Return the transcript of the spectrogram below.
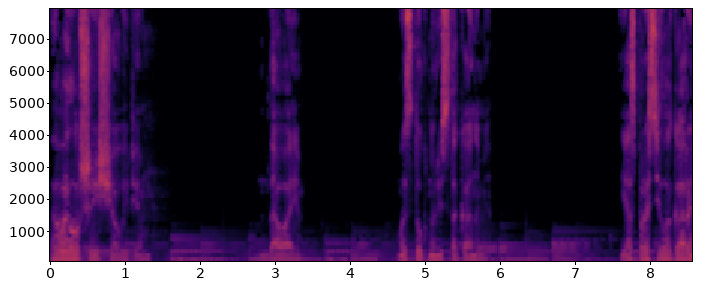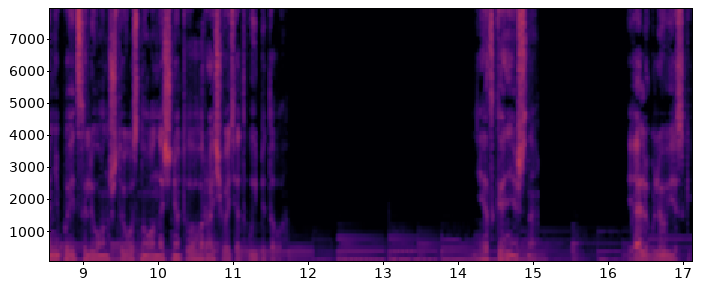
«Давай лучше еще выпьем». «Давай». Мы стукнулись стаканами. Я спросил Агара, не боится ли он, что его снова начнет выворачивать от выпитого. «Нет, конечно», я люблю виски.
